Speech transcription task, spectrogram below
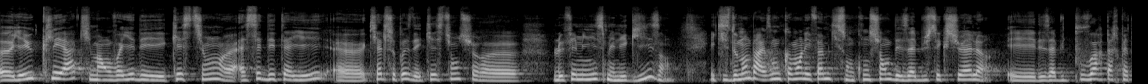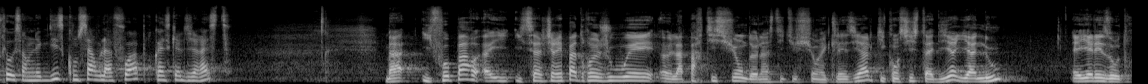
Il y a eu Cléa qui m'a envoyé des questions assez détaillées, qui elle se pose des questions sur le féminisme et l'Église, et qui se demande par exemple comment les femmes qui sont conscientes des abus sexuels et des abus de pouvoir perpétrés au sein de l'Église conservent la foi, pourquoi est-ce qu'elles y restent? Bah, il ne s'agirait pas de rejouer euh, la partition de l'institution ecclésiale qui consiste à dire il y a nous et il y a les autres.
